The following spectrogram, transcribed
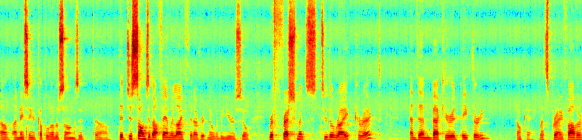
I'll, i may sing a couple of other songs that, uh, that just songs about family life that I've written over the years. So refreshments to the right, correct? And then back here at 8:30. Okay, let's pray. Father,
